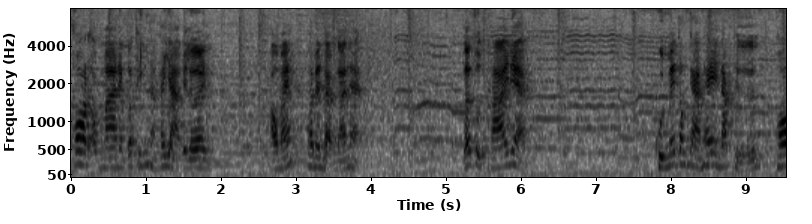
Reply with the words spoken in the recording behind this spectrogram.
คลอดออกมาเนี่ยก็ทิ้งถังขยะไปเลย เอาไหมถ้าเป็นแบบนั้นเนี่ยแล้วสุดท้ายเนี่ยคุณไม่ต้องการให้นับถือพ่อ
